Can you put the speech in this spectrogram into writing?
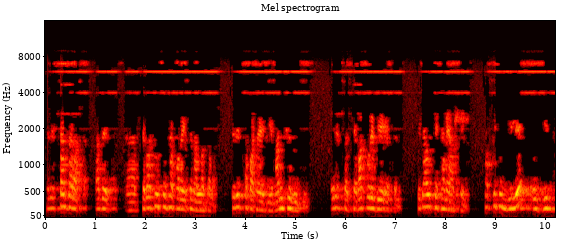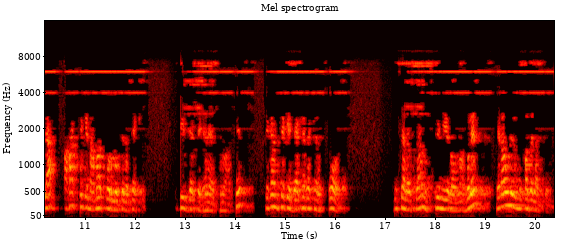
ফেরেস্তার দ্বারা তাদের সেবা শুশ্রূষা করাইছেন আল্লাহ তালা ফেরেস্তা পাঠাই দিয়ে, মানুষের রূপে ফেরেস্তা সেবা করে দিয়ে গেছেন। সেটাও সেখানে আছে সবকিছু মিলে ওই গির্জা, পাহাড় থেকে নামার পর লোকেরা দেখে। গির্জা সেখানে এখনও আছে। সেখান থেকে দেখা দেখার পর মুসা আলাহিসাম স্ত্রী নিয়ে রওনা হলেন, ফেরাউনের মোকাবেলা জন্য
